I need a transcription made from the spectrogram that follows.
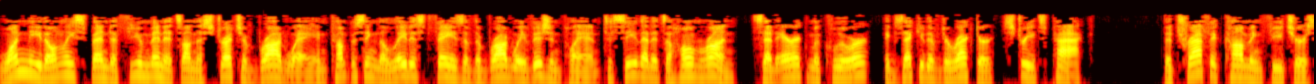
One need only spend a few minutes on the stretch of Broadway encompassing the latest phase of the Broadway Vision Plan to see that it's a home run, said Eric McClure, Executive Director, Streets PAC. The traffic calming features,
